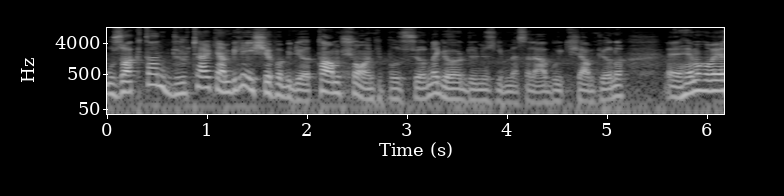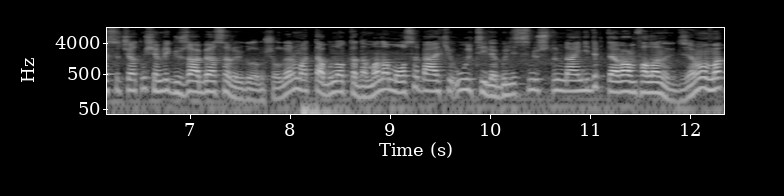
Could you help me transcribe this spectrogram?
uzaktan dürterken bile iş yapabiliyor. Tam şu anki pozisyonda gördüğünüz gibi mesela bu iki şampiyonu e, hem havaya sıçratmış hem de güzel bir hasar uygulamış oluyorum. Hatta bu noktada manam olsa belki ulti ile Blitz'in üstünden gidip devam falan edeceğim ama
